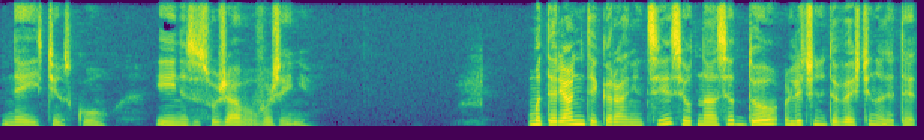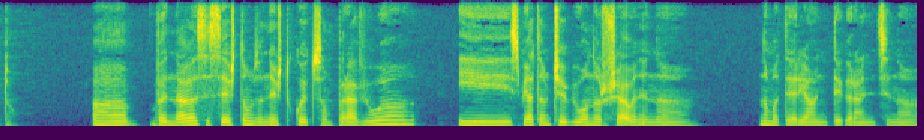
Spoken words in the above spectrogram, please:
не е истинско и не заслужава уважение. Материалните граници се отнасят до личните вещи на детето. А, веднага се сещам за нещо, което съм правила и смятам, че е било нарушаване на, на материалните граници на,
